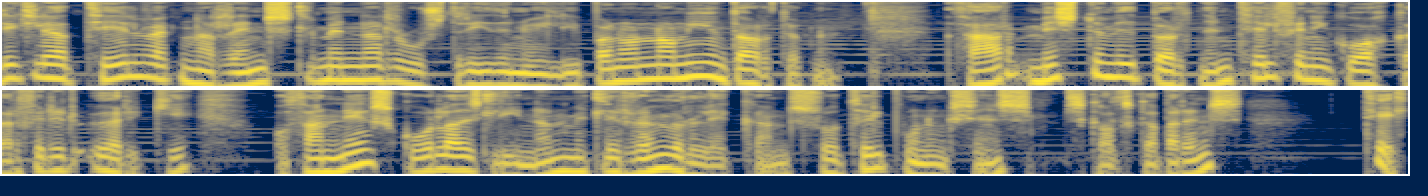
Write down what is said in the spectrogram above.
líklega til vegna reynsluminnar úr stríðinu í Líbanon á nýjunda áratöknum. Þar mistum við börnin tilfinningu okkar fyrir öryggi og þannig skólaðis línan millir raunveruleikans og tilbúningsins, skálskaparins, til.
